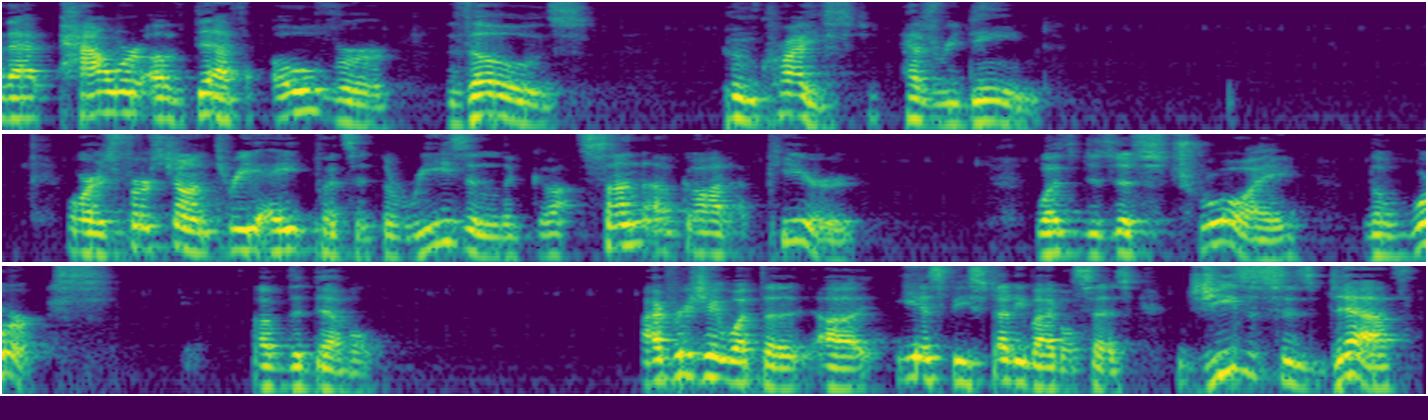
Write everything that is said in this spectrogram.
that power of death over those whom Christ has redeemed. Or as 1 John 3 8 puts it, the reason the God, Son of God appeared was to destroy the works of the devil. I appreciate what the uh, ESV Study Bible says. Jesus' death,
